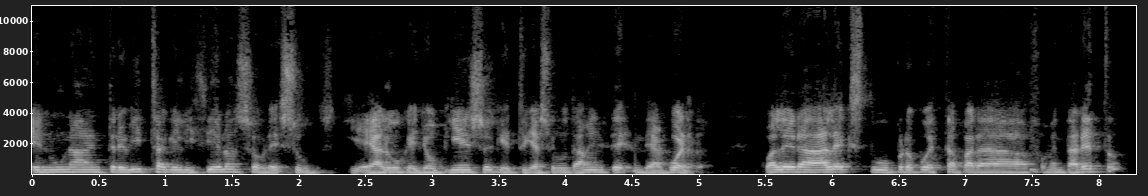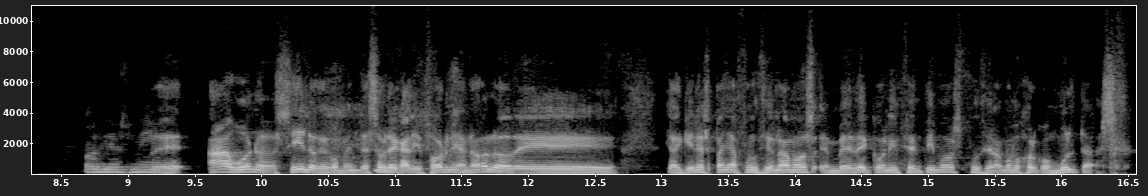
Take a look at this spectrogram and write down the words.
en una entrevista que le hicieron sobre subs, y es algo que yo pienso y que estoy absolutamente de acuerdo. ¿Cuál era, Alex, tu propuesta para fomentar esto? Oh, Dios mío. Eh, ah, bueno, sí, lo que comenté sobre California, ¿no? Lo de que aquí en España funcionamos, en vez de con incentivos, funcionamos mejor con multas.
